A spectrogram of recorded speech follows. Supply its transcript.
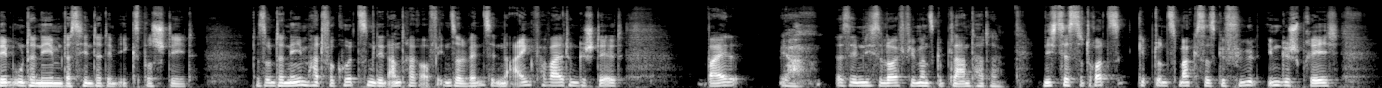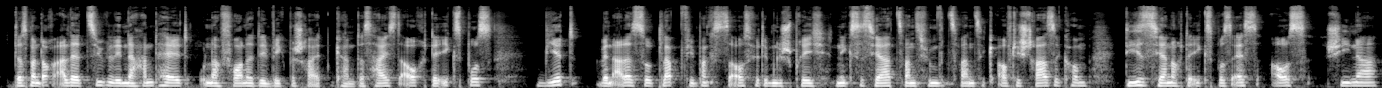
dem Unternehmen, das hinter dem X-Bus steht. Das Unternehmen hat vor kurzem den Antrag auf Insolvenz in Eigenverwaltung gestellt, weil ja, es eben nicht so läuft, wie man es geplant hatte. Nichtsdestotrotz gibt uns Max das Gefühl im Gespräch, dass man doch alle Zügel in der Hand hält und nach vorne den Weg beschreiten kann. Das heißt auch, der X-Bus wird, wenn alles so klappt, wie Max es ausführt im Gespräch, nächstes Jahr 2025 auf die Straße kommen. Dieses Jahr noch der X-Bus S aus China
